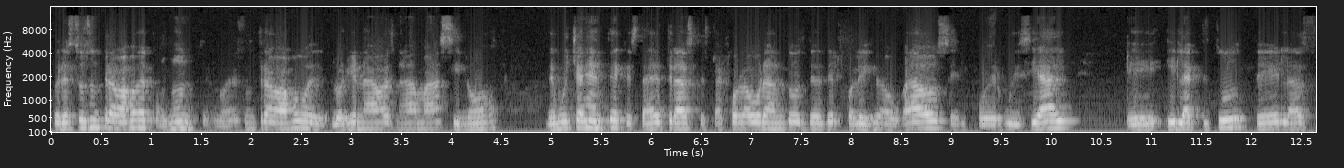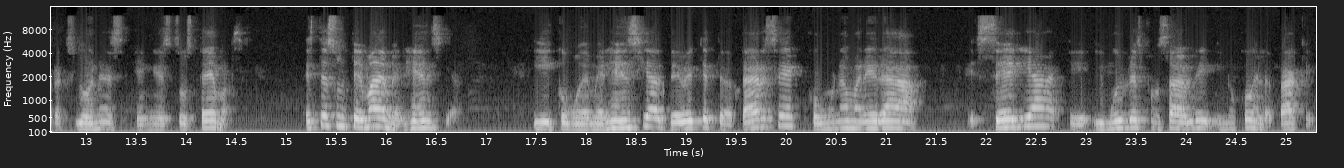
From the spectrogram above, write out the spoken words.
pero esto es un trabajo de conjunto, no es un trabajo de Gloria Navas nada más, sino de mucha gente que está detrás, que está colaborando desde el Colegio de Abogados, el Poder Judicial eh, y la actitud de las fracciones en estos temas. Este es un tema de emergencia, y como de emergencia debe que tratarse con una manera eh, seria eh, y muy responsable y no con el ataque.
